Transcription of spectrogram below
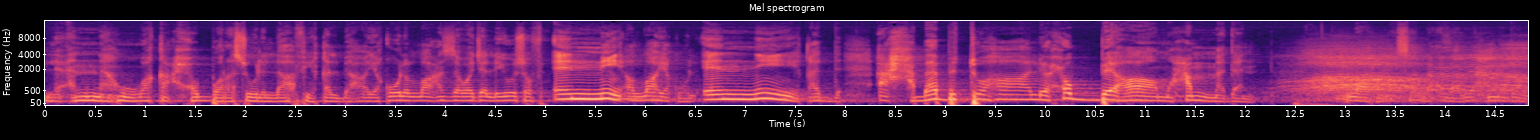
لأنه وقع حب رسول الله في قلبها. يقول الله عز وجل ليوسف إني الله يقول إني قد أحببتها لحبها محمدا. اللهم صل على محمد.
